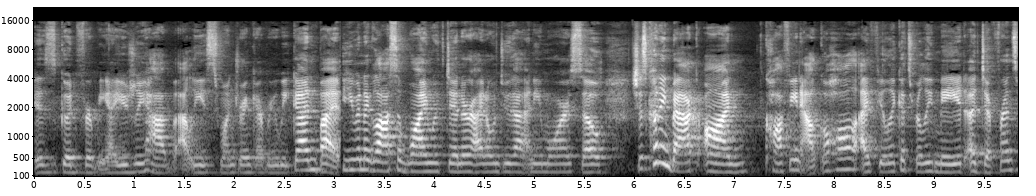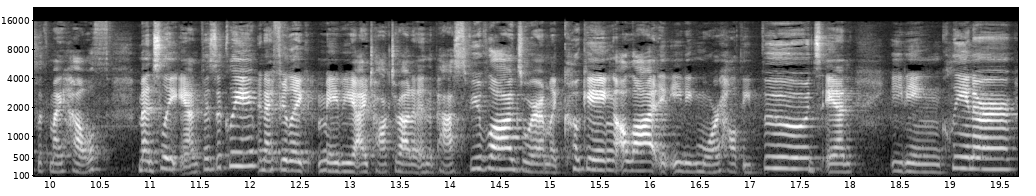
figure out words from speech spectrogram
is good for me. I usually have at least one drink every weekend, but even a glass of wine with dinner, I don't do that anymore. So just cutting back on coffee and alcohol, I feel like it's really made a difference with my health mentally and physically. And I feel like maybe I talked about it in the past few vlogs where I'm like cooking a lot and eating more healthy foods and eating cleaner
